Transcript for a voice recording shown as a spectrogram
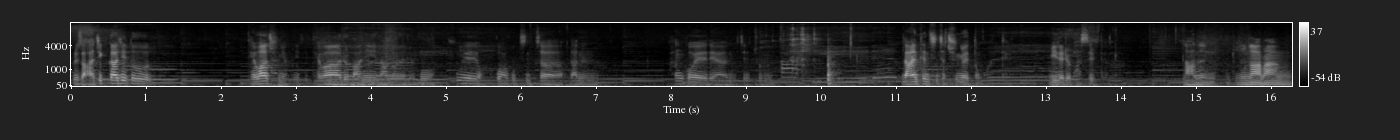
그래서 아직까지도 대화 중이야. 이제 대화를 많이 나눠야 되고 후회 없고 하고 진짜 나는 한 거에 대한 이제 좀 나한테는 진짜 중요했던 것 같아. 미래를 봤을 때는. 나는 누나랑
